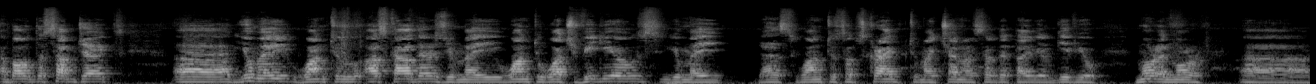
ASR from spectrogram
about the subject. Uh, you may want to ask others. You may want to watch videos. You may just want to subscribe to my channel so that I will give you more and more uh,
